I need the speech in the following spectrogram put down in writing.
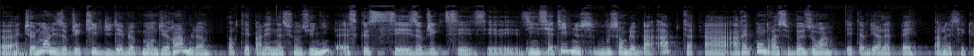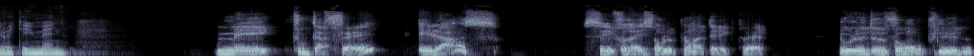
euh, actuellement les objectifs du développement durable portés par les Nations Unies, est-ce que ces, ces, ces, initiatives ne vous semblent pas aptes à, à répondre à ce besoin d'établir la paix par la sécurité humaine? Mais tout à fait. Hélas, c'est vrai sur le plan intellectuel. Nous le devons au PNUD,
